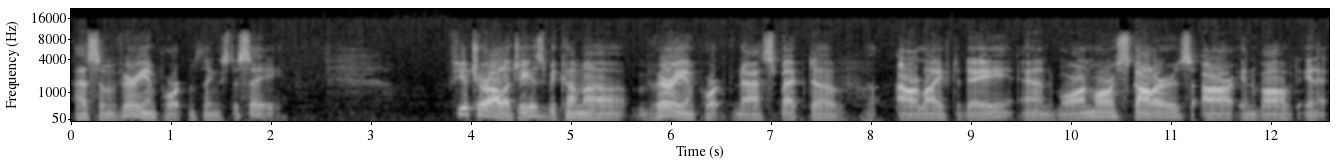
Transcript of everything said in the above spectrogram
has some very important things to say. Futurology has become a very important aspect of our life today, and more and more scholars are involved in it.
